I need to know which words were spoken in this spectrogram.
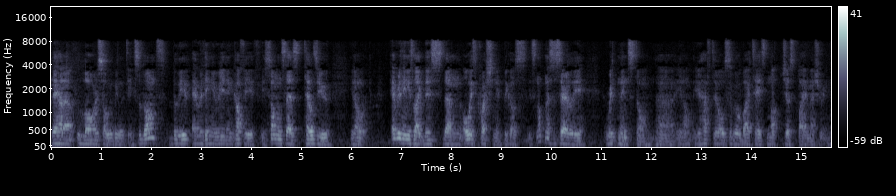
they had a lower solubility. So don't believe everything you read in coffee. If, if someone says, tells you, you know, everything is like this, then always question it because it's not necessarily written in stone. Uh, you know, you have to also go by taste, not just by measuring.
